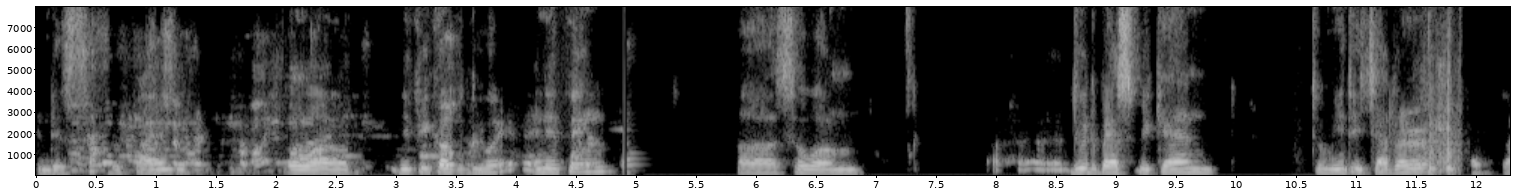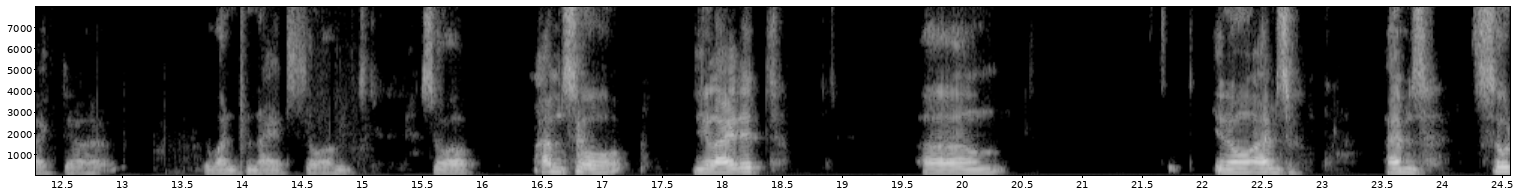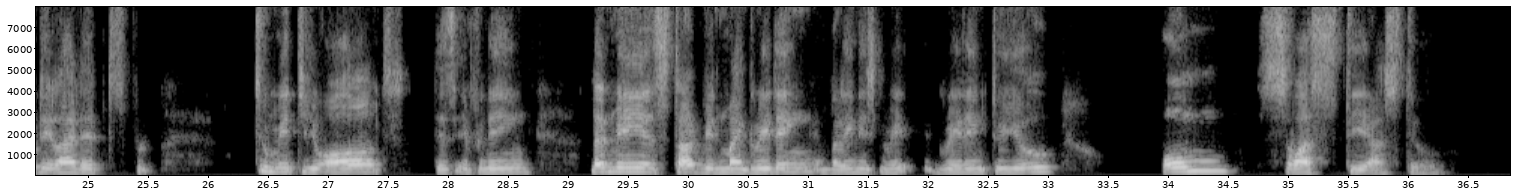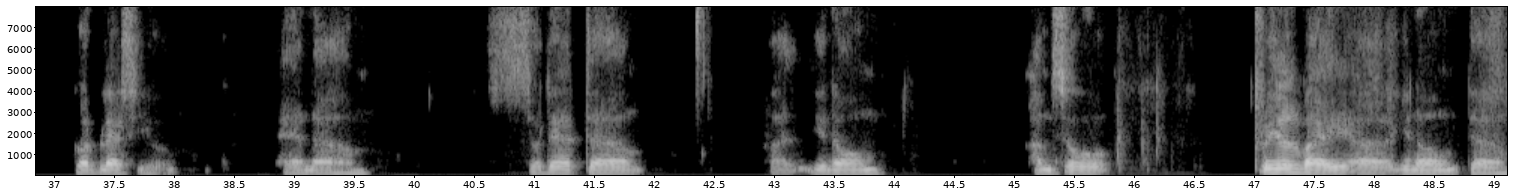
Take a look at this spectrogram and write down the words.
in this time. So uh, difficult to do anything. Uh, so um, do the best we can to meet each other like the, the one tonight. So um, so I'm so delighted. Um, you know, I'm I'm so delighted to meet you all this evening. Let me start with my greeting, Balini's greeting to you. Om Swastiastu. God bless you. And um, so that, uh, you know, I'm so thrilled by, uh, you know, the,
